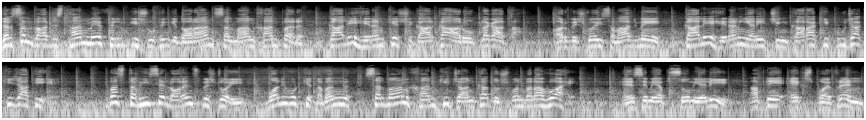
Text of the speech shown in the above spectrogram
दरअसल राजस्थान में फ़िल्म की शूटिंग के दौरान सलमान खान पर काले हिरण के शिकार का आरोप लगा था। और बिश्नोई समाज में काले हिरण यानी चिंकारा की पूजा की जाती है। बस तभी से लॉरेंस बिश्नोई बॉलीवुड के दबंग सलमान खान की जान का दुश्मन बना हुआ है। ऐसे में अब सोमी अली अपने एक्स बॉयफ्रेंड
